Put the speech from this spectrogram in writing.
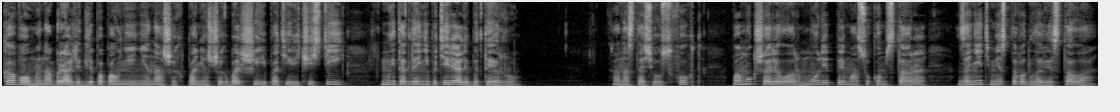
кого мы набрали для пополнения наших, понесших большие потери частей, мы тогда не потеряли бы Терру. Анастасиус Фохт помог Шарилар Море Примасу Комстара занять место во главе стола.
